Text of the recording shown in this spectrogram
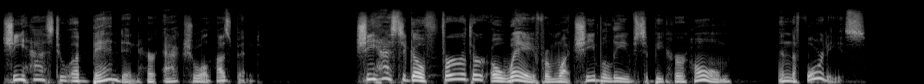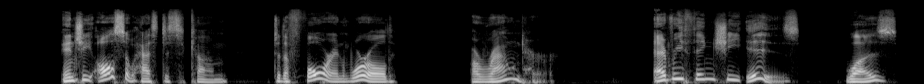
She has to abandon her actual husband. She has to go further away from what she believes to be her home in the 40s. And she also has to succumb to the foreign world around her. Everything she is, was,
